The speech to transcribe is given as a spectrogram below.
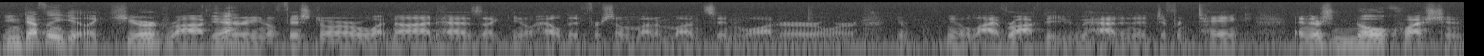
You can definitely get like cured rock, Yeah. where you know fish store or whatnot has like you know held it for some amount of months in water, or you know, you know live rock that you had in a different tank, and there's no question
